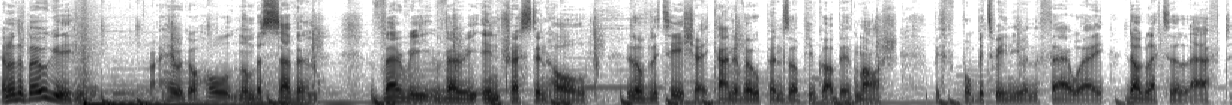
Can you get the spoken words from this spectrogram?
another bogey. Right, here we go, hole number seven. Very, very interesting hole. Lovely t-shirt, it kind of opens up. You've got a bit of marsh put between you and the fairway. Dog leg to the left,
